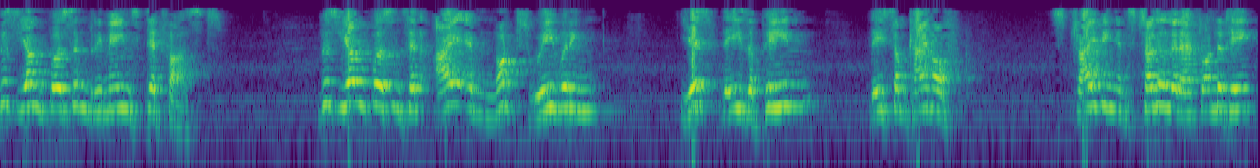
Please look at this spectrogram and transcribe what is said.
this young person remained steadfast. This young person said, I am not wavering. Yes, there is a pain, there is some kind of striving and struggle that I have to undertake,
